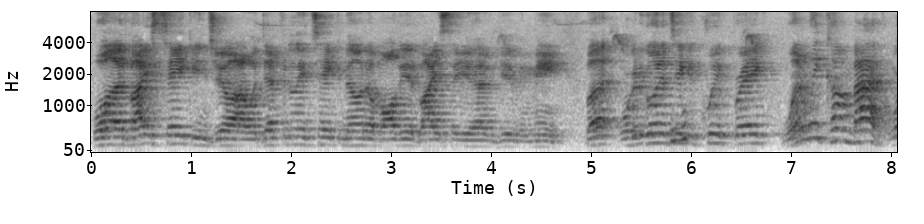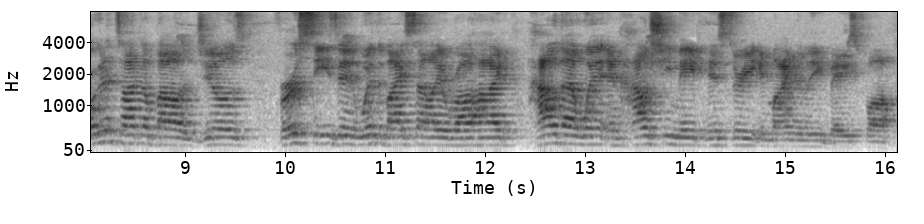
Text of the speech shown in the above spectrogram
Well, advice taken, Jill. I would definitely take note of all the advice that you have given me. But we're going to go ahead and take a mm-hmm. quick break. When we come back, we're going to talk about Jill's first season with the Visalia Rawhide, how that went, and how she made history in minor league baseball.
